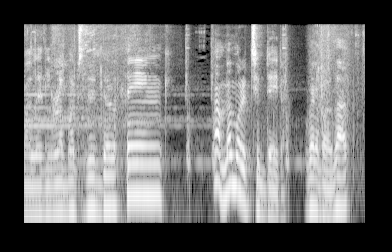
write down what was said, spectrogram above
My little robots did their thing. Oh, memory chip data. Forgot about that.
